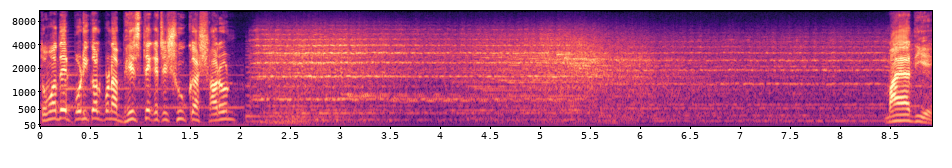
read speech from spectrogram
তোমাদের পরিকল্পনা ভেস্তে গেছে, সুখ আর সারণ মায়া দিয়ে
